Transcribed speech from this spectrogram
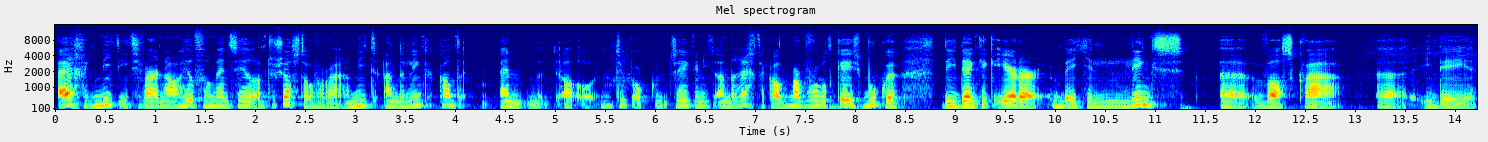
eigenlijk niet iets waar nou heel veel mensen heel enthousiast over waren. Niet aan de linkerkant en natuurlijk ook zeker niet aan de rechterkant. Maar bijvoorbeeld Kees Boeken, die denk ik eerder een beetje links eh, was qua eh, ideeën.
